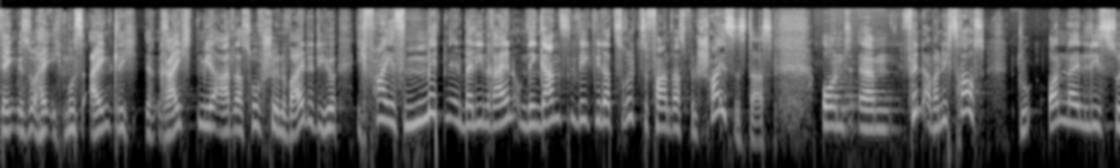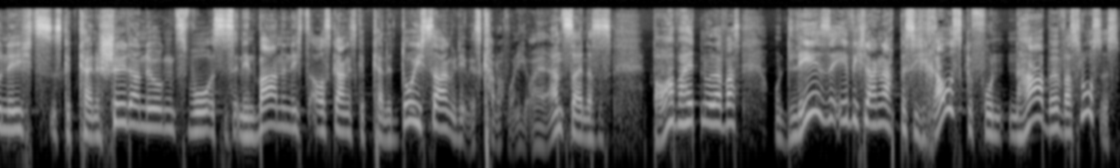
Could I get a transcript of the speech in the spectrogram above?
denke mir so, hey, ich muss eigentlich, reicht mir Adlershof Schöneweide, die Höhe. Ich fahre jetzt mitten in Berlin rein, um den ganzen Weg wieder zurückzufahren. Was für ein Scheiß ist das? Und ähm, finde aber nichts raus. Du online liest du nichts, es gibt keine Schilder nirgendwo, es ist in den Bahnen nichts ausgegangen, es gibt keine Durchsagen. Es kann doch wohl nicht euer Ernst sein, das ist Bauarbeiten oder was. Und lese ewig lang nach, bis ich rausgefunden habe, was los ist.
